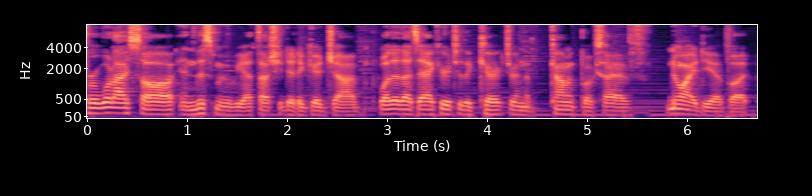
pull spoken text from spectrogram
for what I saw in this movie, I thought she did a good job. Whether that's accurate to the character in the comic books, I have no idea, but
